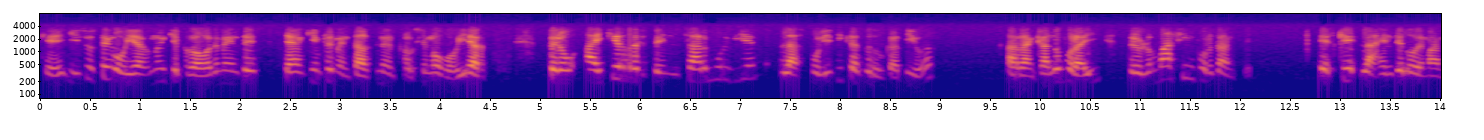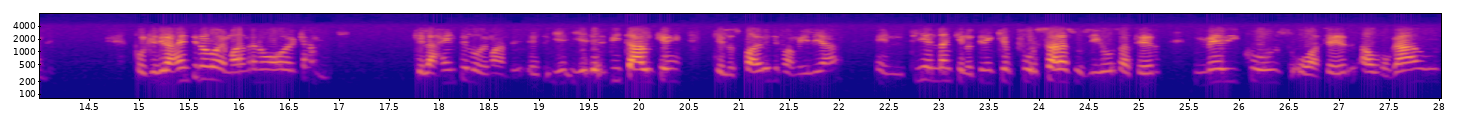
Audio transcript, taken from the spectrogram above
que hizo este gobierno y que probablemente tengan que implementarse en el próximo gobierno pero hay que repensar muy bien las políticas educativas, arrancando por ahí, pero lo más importante es que la gente lo demande, porque si la gente no lo demanda no va a haber cambios, que la gente lo demande, y, es vital que, que los padres de familia entiendan que no tienen que forzar a sus hijos a ser médicos o a ser abogados,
